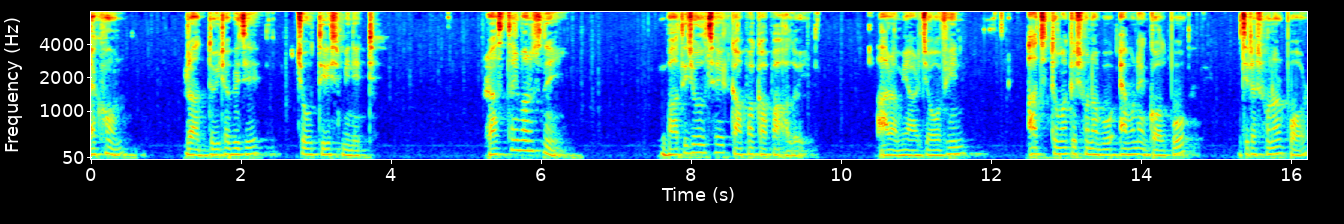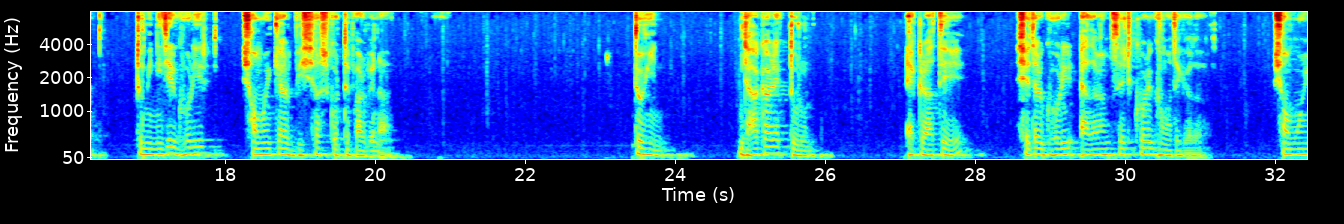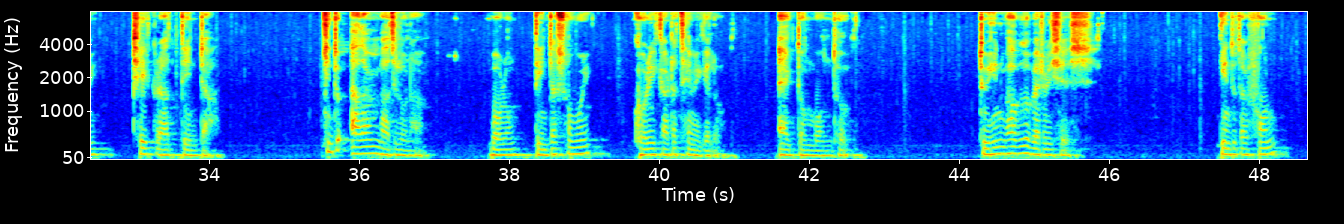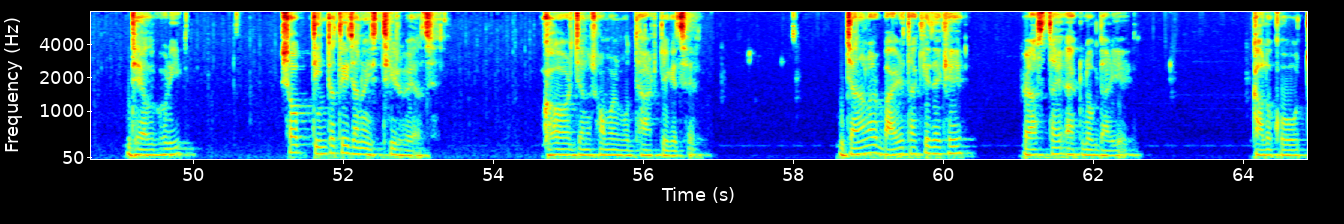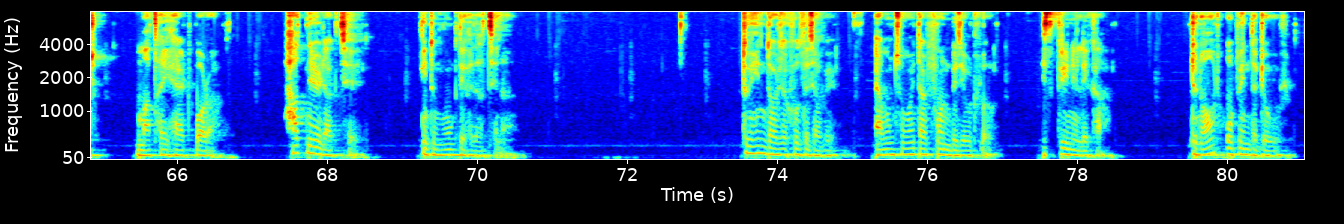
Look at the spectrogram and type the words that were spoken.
এখন রাত দুইটা বেজে চৌত্রিশ মিনিট। রাস্তায় মানুষ নেই। বাতি জ্বলছে কাঁপা কাঁপা আলোয়। আর আমি আর যে অভিন, আজ তোমাকে শোনাবো এমন এক গল্প, যেটা শোনার পর তুমি নিজের ঘড়ির সময়কে আর বিশ্বাস করতে পারবে না। তুহিন, ঢাকার এক তরুণ, এক রাতে সে তার ঘড়ির অ্যালার্ম সেট করে ঘুমাতে গেল। সময় ঠিক রাত তিনটা। কিন্তু অ্যালার্ম বাজলো না, বরং তিনটার সময় ঘড়ি কাটা থেমে গেল, একদম বন্ধ। তুহিন ভাবলো, ব্যাটারি শেষ। কিন্তু তার ফোন, দেয়াল ঘড়ি, সব তিনটাতেই যেন স্থির হয়ে আছে। ঘর যেন সময়ের মধ্যে আটকে গেছে। জানালার বাইরে তাকিয়ে দেখে রাস্তায় এক লোক দাঁড়িয়ে। কালো কোট, মাথায় হ্যাট পরা। হাত নেড়ে ডাকছে, কিন্তু মুখ দেখা যাচ্ছে না। তুহিন দরজা খুলতে যাবে। এমন সময় তার ফোন বেজে উঠল। স্ক্রিনে লেখা do not open the door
